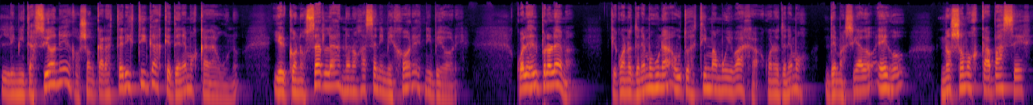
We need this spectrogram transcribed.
limitaciones o son características que tenemos cada uno. Y el conocerlas no nos hace ni mejores ni peores. ¿Cuál es el problema? Que cuando tenemos una autoestima muy baja, cuando tenemos demasiado ego, no somos capaces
